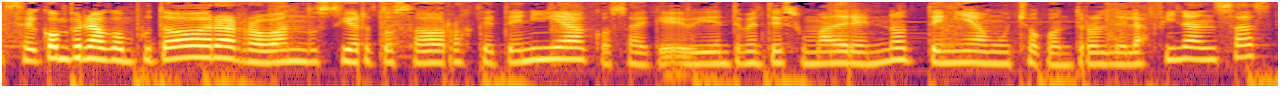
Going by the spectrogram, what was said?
se compra una computadora robando ciertos ahorros que tenía, cosa que evidentemente su madre no tenía mucho control de las finanzas,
